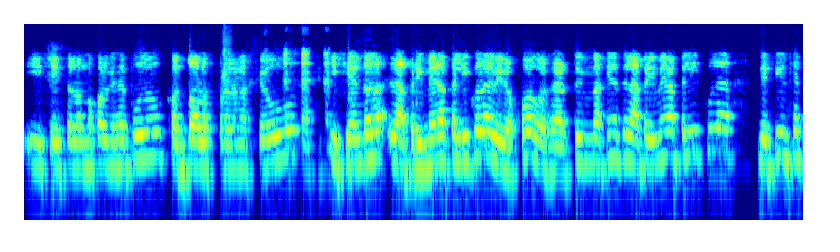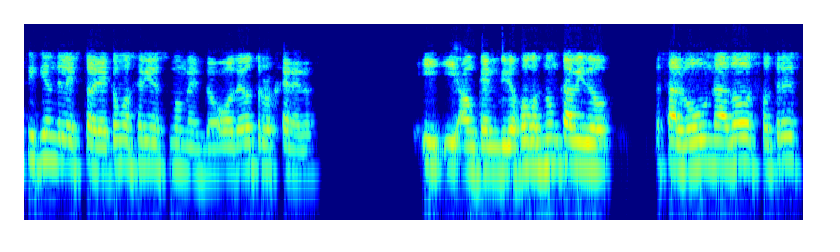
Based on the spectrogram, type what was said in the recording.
y se hizo lo mejor que se pudo con todos los problemas que hubo y siendo la, la primera película de videojuegos. O sea, tú imagínate la primera película de ciencia ficción de la historia, cómo sería en su momento, o de otros géneros. Y, y aunque en videojuegos nunca ha habido, salvo una, dos o tres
